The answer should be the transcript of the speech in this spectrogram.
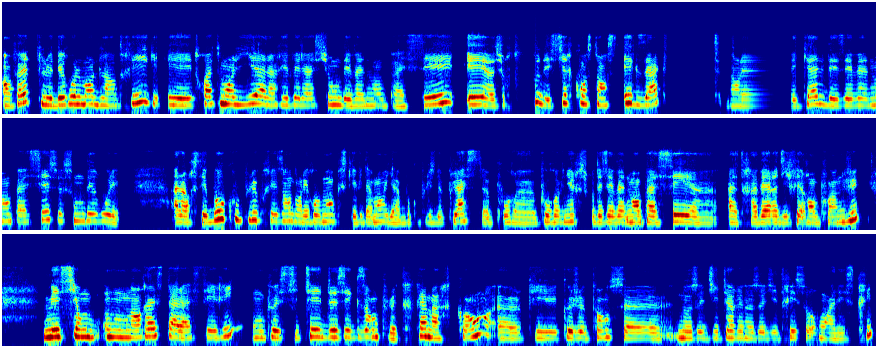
en fait, le déroulement de l'intrigue est étroitement lié à la révélation d'événements passés et euh, surtout des circonstances exactes dans lesquels des événements passés se sont déroulés. Alors, c'est beaucoup plus présent dans les romans, puisqu'évidemment, il y a beaucoup plus de place pour, euh, pour revenir sur des événements passés euh, à travers différents points de vue. Mais si on, en reste à la série, on peut citer deux exemples très marquants euh, que je pense nos auditeurs et nos auditrices auront à l'esprit.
